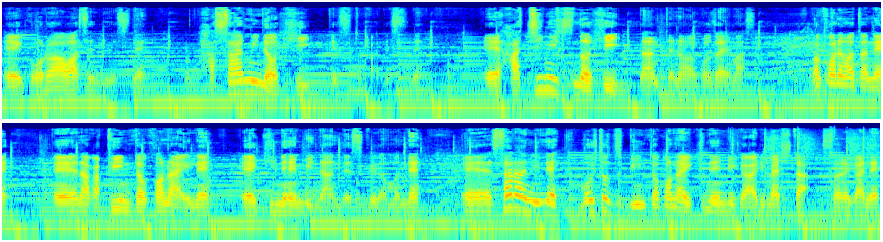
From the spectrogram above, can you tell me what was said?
えー語呂合わせでですねハサミの日ですとかですねえー、蜂蜜の日なんてのがございます。まあ、これまたね、えーなんかピンとこないね、えー記念日なんですけどもね、えーさらにね、もう一つピンとこない記念日がありました。それがね、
